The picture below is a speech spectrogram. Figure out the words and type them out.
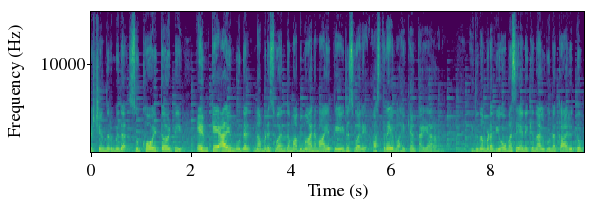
റഷ്യൻ നിർമ്മിത Sukhoi thirty M K I മുതൽ നമ്മുടെ സ്വന്തം അഭിമാനമായ തേജസ് വരെ അസ്ത്രയെ വഹിക്കാൻ തയ്യാറാണ്. ഇത് നമ്മുടെ വ്യോമസേനയ്ക്ക് നൽകുന്ന കരുത്തും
